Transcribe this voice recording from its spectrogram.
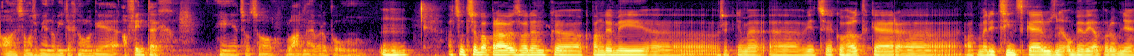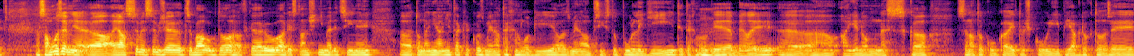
ale samozřejmě nové technologie a fintech je něco, co vládne Evropou. Mm-hmm. A co třeba právě vzhledem k, k pandemii, eh, řekněme, eh, věci jako healthcare eh, a medicínské různé objevy a podobně? No samozřejmě. A já si myslím, že třeba u toho healthcareu a distanční medicíny to není ani tak jako změna technologií, ale změna přístupu lidí. Ty technologie mm. byly a jenom dneska se na to koukají trošku líp jak doktoři,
